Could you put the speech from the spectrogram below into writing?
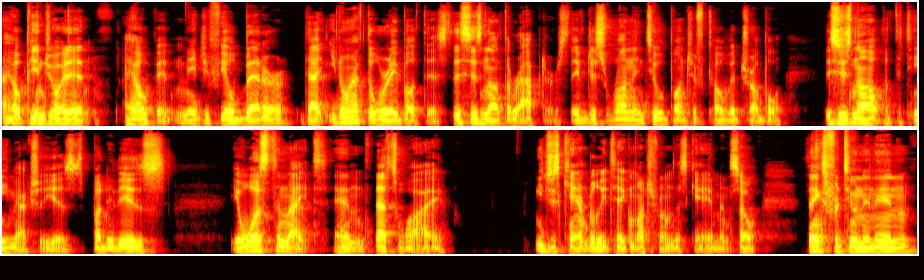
I hope you enjoyed it. I hope it made you feel better that you don't have to worry about this. This is not the Raptors. They've just run into a bunch of COVID trouble. This is not what the team actually is, but it is. It was tonight, and that's why you just can't really take much from this game. And so, thanks for tuning in.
